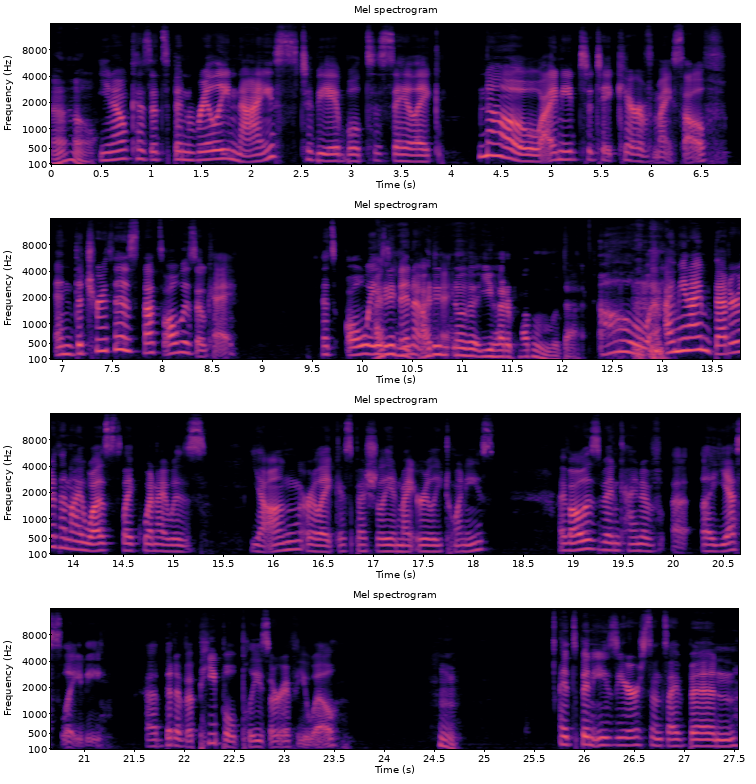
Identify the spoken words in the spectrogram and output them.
Oh, You know, because it's been really nice to be able to say, like, no, I need to take care of myself. And the truth is, that's always okay. That's always I didn't. been okay. I didn't know that you had a problem with that. Oh, I mean, I'm better than I was like when I was young or like especially in my early 20s. I've always been kind of a, a yes lady, a bit of a people pleaser, if you will. Hmm. It's been easier since I've been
